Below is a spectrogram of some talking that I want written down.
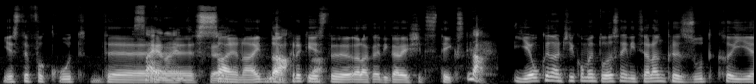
este făcut de Cyanide, cred. Cyanide da, Da, cred că da. este ăla din care a ieșit Styx. Da. Eu când am citit comentul ăsta, inițial am crezut că e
